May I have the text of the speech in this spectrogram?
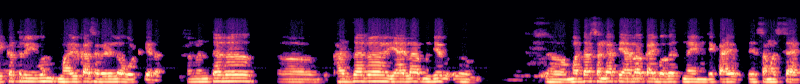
एकत्र येऊन महाविकास आघाडीला वोट केला. नंतर खासदार यायला म्हणजे मतदारसंघात यायला काही बघत नाही म्हणजे काय ते समस्या आहे.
